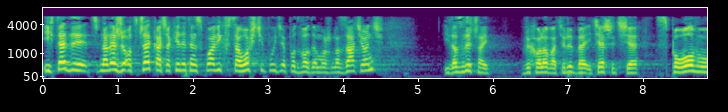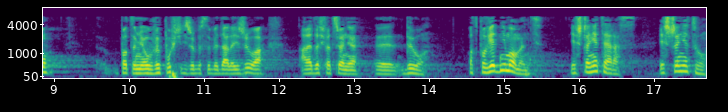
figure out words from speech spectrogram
I wtedy należy odczekać, a kiedy ten spławik w całości pójdzie pod wodę, można zaciąć i zazwyczaj wyholować rybę i cieszyć się z połowu, potem ją wypuścić, żeby sobie dalej żyła, ale doświadczenie y, było. Odpowiedni moment, jeszcze nie teraz, jeszcze nie tu.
